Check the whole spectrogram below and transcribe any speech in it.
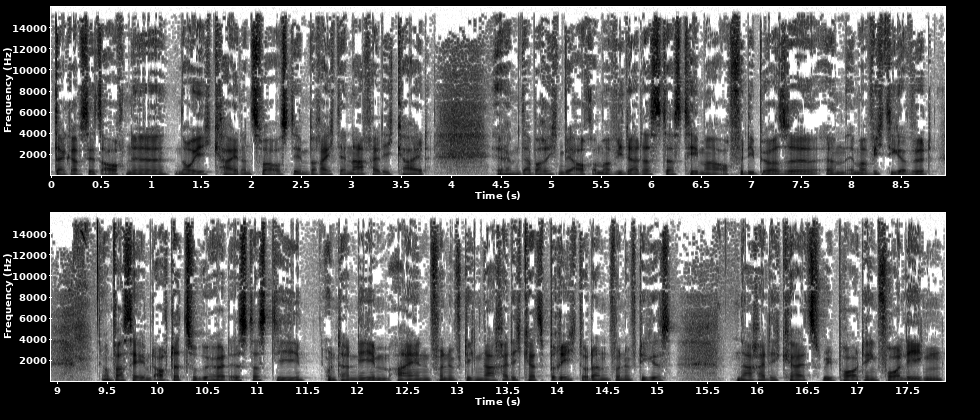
Da gab es jetzt auch eine Neuigkeit und zwar aus dem Bereich der Nachhaltigkeit. Ähm, da berichten wir auch immer wieder, dass das Thema auch für die Börse ähm, immer wichtiger wird. Und was ja eben auch dazu gehört, ist, dass die Unternehmen einen vernünftigen Nachhaltigkeitsbericht oder ein vernünftiges Nachhaltigkeitsreporting vorlegen,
